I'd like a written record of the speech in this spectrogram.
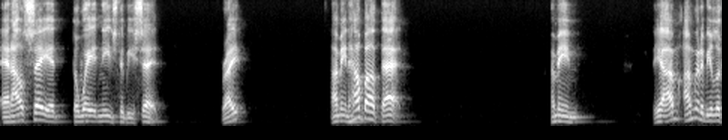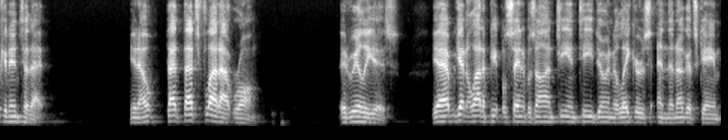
and I'll say it the way it needs to be said. Right? I mean, how about that? I mean, yeah, I'm I'm going to be looking into that. You know, that that's flat out wrong. It really is. Yeah, I'm getting a lot of people saying it was on TNT during the Lakers and the Nuggets game.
